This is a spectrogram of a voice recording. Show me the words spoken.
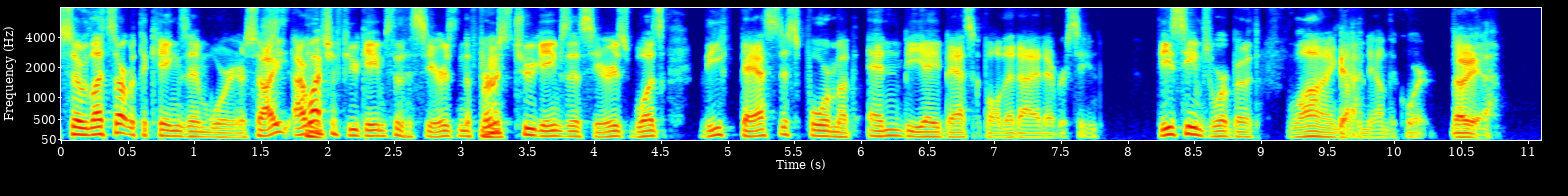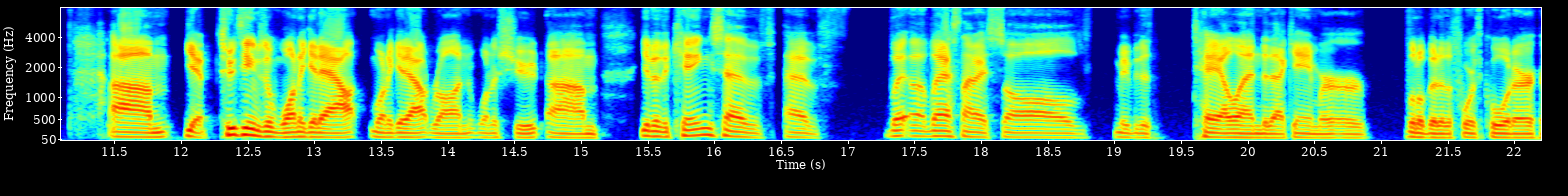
so let's start with the Kings and Warriors. So I, I hmm. watched a few games of the series, and the 1st mm-hmm. two games of the series was the fastest form of NBA basketball that I had ever seen. These teams were both flying yeah. up and down the court. Oh yeah, um, yeah, two teams that want to get out, want to get out, run, want to shoot. Um, you know, the Kings have have uh, last night I saw maybe the tail end of that game or, a little bit of the fourth quarter.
